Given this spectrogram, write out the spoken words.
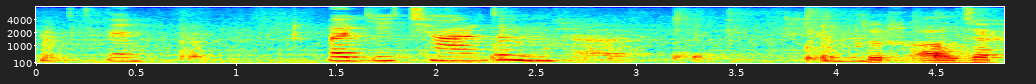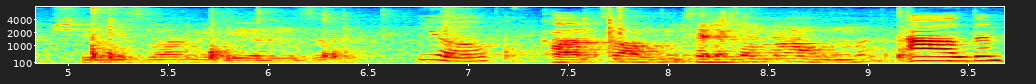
Hadi gidelim. Buggy'yi çağırdın mı? Dur alacak bir şeyimiz var mıydı yanımıza? Yok. Kartı aldın, telefonunu aldın mı? Aldım.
